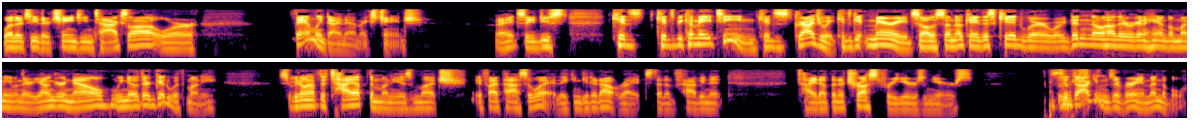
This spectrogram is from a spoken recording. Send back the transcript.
whether it's either changing tax law or family dynamics change right? So you do kids, kids become 18, kids graduate, kids get married. So all of a sudden, okay, this kid where we didn't know how they were going to handle money when they're younger. Now we know they're good with money. So we don't have to tie up the money as much if I pass away. They can get it outright instead of having it tied up in a trust for years and years. so the documents are very amendable.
